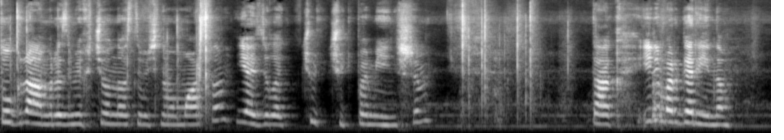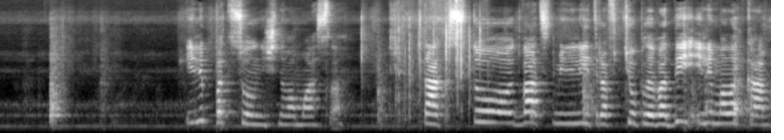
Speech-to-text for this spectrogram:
100 грамм размягченного сливочного масла. Я взяла чуть-чуть поменьше. Так, или маргарина. Или подсолнечного масла. Так, 120 миллилитров теплой воды или молока.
